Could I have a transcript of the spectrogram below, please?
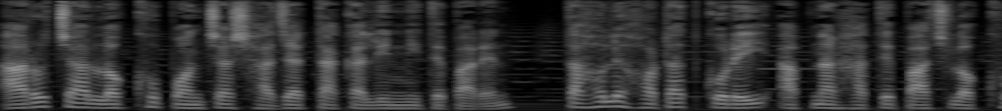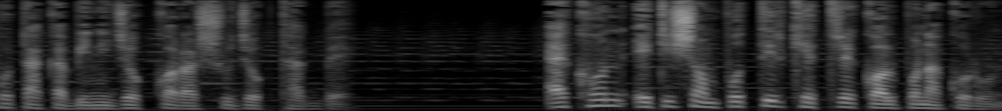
আরও চার লক্ষ পঞ্চাশ হাজার টাকা ঋণ নিতে পারেন, তাহলে হঠাৎ করেই আপনার হাতে পাঁচ লক্ষ টাকা বিনিয়োগ করার সুযোগ থাকবে। এখন এটি সম্পত্তির ক্ষেত্রে কল্পনা করুন।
